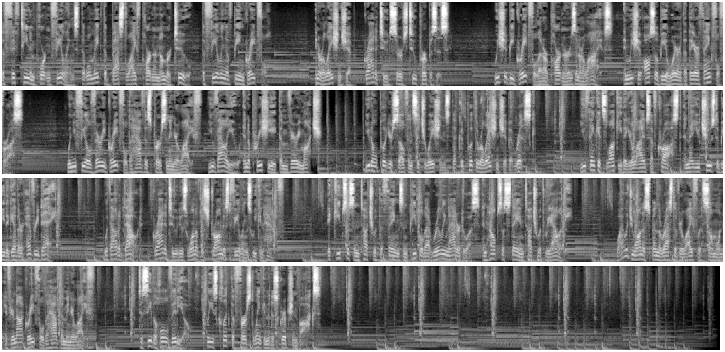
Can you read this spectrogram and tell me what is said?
the 15 important feelings that will make the best life partner number 2, the feeling of being grateful. In a relationship, gratitude serves two purposes. We should be grateful that our partner is in our lives, and we should also be aware that they are thankful for us. When you feel very grateful to have this person in your life, you value and appreciate them very much. You don't put yourself in situations that could put the relationship at risk. You think it's lucky that your lives have crossed and that you choose to be together every day. Without a doubt, gratitude is one of the strongest feelings we can have. It keeps us in touch with the things and people that really matter to us and helps us stay in touch with reality. Why would you want to spend the rest of your life with someone if you're not grateful to have them in your life? To see the whole video, please click the first link in the description box.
